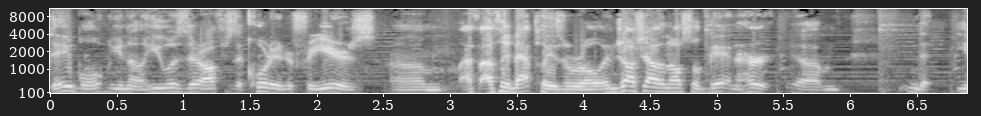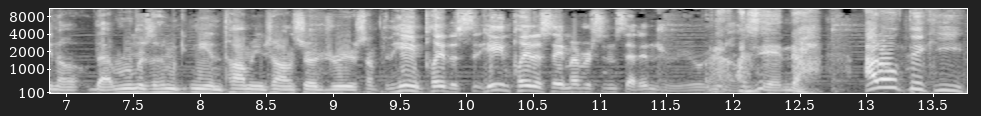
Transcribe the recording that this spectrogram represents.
Daboll, you know, he was their offensive coordinator for years. Um, I, I think that plays a role, and Josh Allen also getting hurt. Um, th- you know, that rumors of him needing Tommy John surgery or something. He ain't played the he ain't played the same ever since that injury. Or, you know. I see, no, I don't think he.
